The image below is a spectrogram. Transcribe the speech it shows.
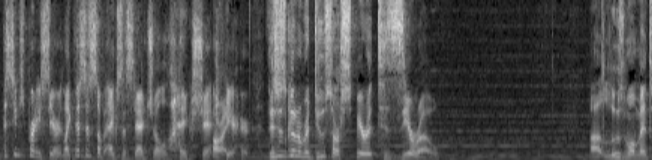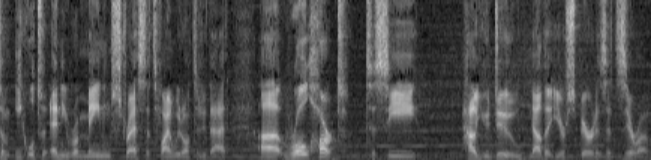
This seems pretty serious. Like this is some existential like shit All right. here. This is going to reduce our spirit to zero. Uh, lose momentum equal to any remaining stress. That's fine. We don't have to do that. Uh, roll heart to see how you do now that your spirit is at zero.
